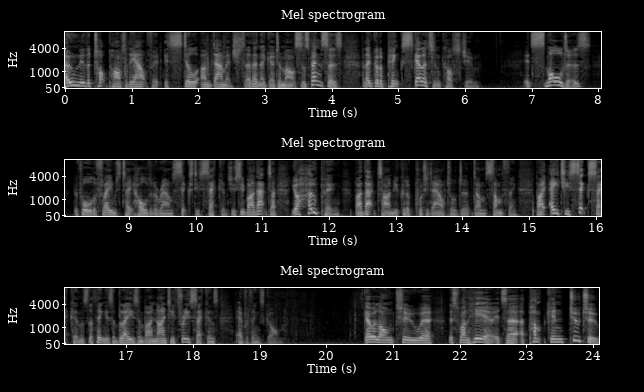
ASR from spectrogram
only the top part of the outfit is still undamaged. So then they go to Marks and Spencer's, and they've got a pink skeleton costume. It smoulders before the flames take hold at around 60 seconds. You see, by that time, you're hoping by that time you could have put it out or do, done something. By 86 seconds, the thing is ablaze, and by 93 seconds, everything's gone. Go along to uh, this one here. It's a, a pumpkin tutu.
